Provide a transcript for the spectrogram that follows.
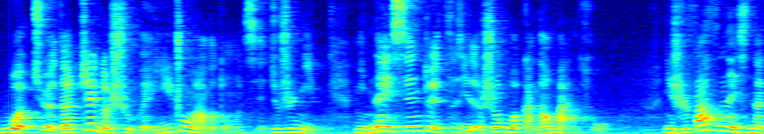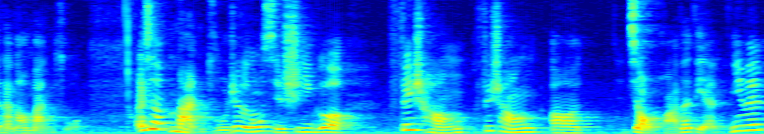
我觉得这个是唯一重要的东西，就是你你内心对自己的生活感到满足，你是发自内心的感到满足。而且满足这个东西是一个非常非常呃狡猾的点，因为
